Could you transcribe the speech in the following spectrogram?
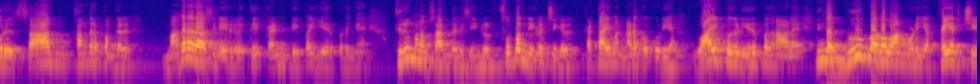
ஒரு சா சந்தர்ப்பங்கள் மகர ராசி நேயர்களுக்கு கண்டிப்பாக ஏற்படுங்க. திருமணம் சார்ந்த விஷயங்கள் சுப நிகழ்ச்சிகள் கட்டாயமாக நடக்கக்கூடிய வாய்ப்புகள் இருப்பதனால இந்த குரு பகவானுடைய பெயர்ச்சி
